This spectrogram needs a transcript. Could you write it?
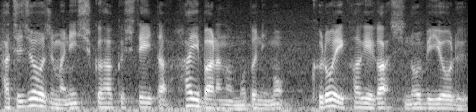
八丈島に宿泊していた灰原のもとにも黒い影が忍び寄る。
